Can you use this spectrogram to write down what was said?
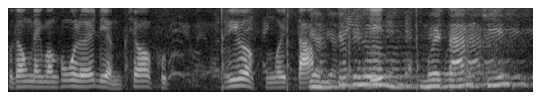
Phổ thông đánh bóng không có lưới, điểm cho phụt vi hương 18 điểm cho Vĩ 9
